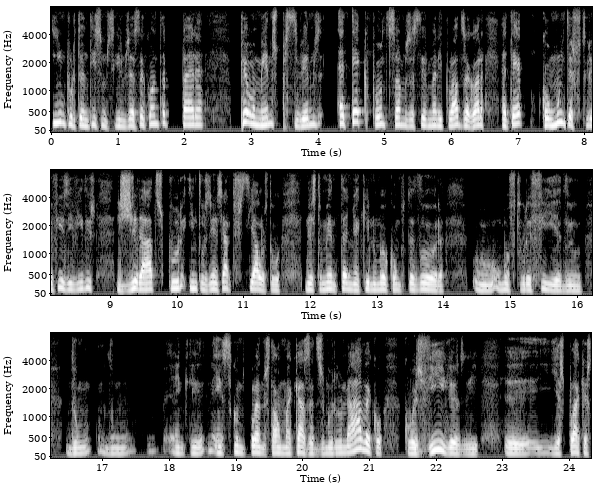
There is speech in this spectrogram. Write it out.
importantíssimo seguirmos essa conta para, pelo menos, percebermos até que ponto estamos a ser manipulados agora, até com muitas fotografias e vídeos gerados por inteligência artificial. Eu estou, neste momento tenho aqui no meu computador uma fotografia de, de, um, de um em que em segundo plano está uma casa desmoronada com, com as vigas e, eh, e as placas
